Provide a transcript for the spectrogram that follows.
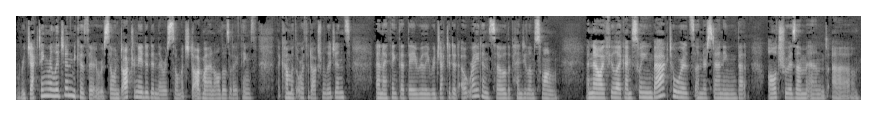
rejecting religion because they were so indoctrinated and there was so much dogma and all those other things that come with orthodox religions. And I think that they really rejected it outright, and so the pendulum swung. And now I feel like I'm swinging back towards understanding that altruism and um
